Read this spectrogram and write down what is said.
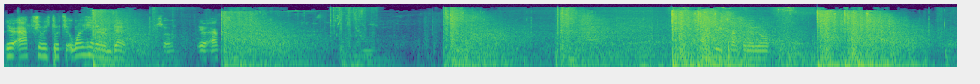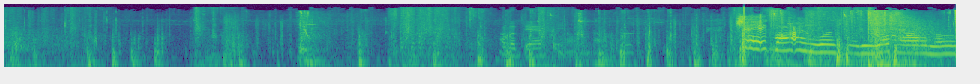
They're actually still one hit and I'm dead. So they're actually. I'm careful I don't. I have a bad feeling about this. My horse to the old town road.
